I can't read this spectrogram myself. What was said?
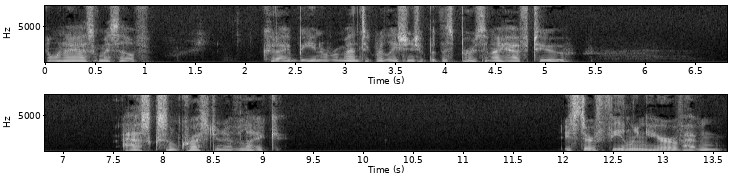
and when I ask myself, could I be in a romantic relationship with this person, I have to ask some question of like, is there a feeling here of having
